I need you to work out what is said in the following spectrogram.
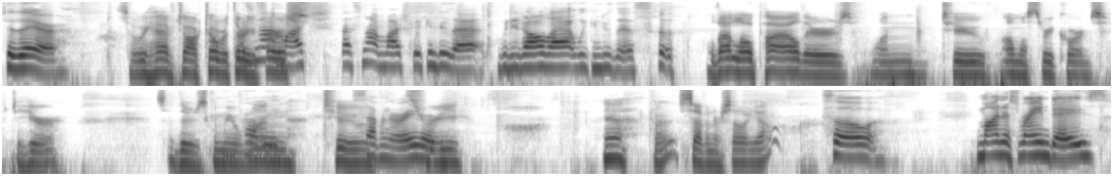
to there. So we have to October 31st. That's not much. That's not much. We can do that. We did all that. We can do this. Well, that low pile, there's one, two, almost three cords to here. So there's going to be Probably one, two, seven or eight three. Yeah, about seven or so, yeah. so minus rain days,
